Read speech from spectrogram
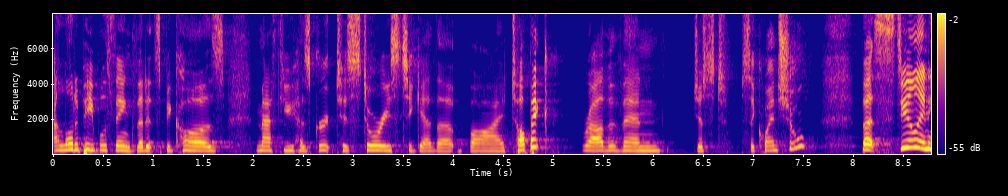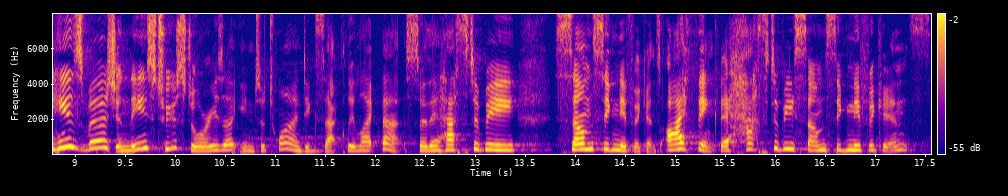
A lot of people think that it's because Matthew has grouped his stories together by topic rather than just sequential. But still, in his version, these two stories are intertwined exactly like that. So there has to be some significance. I think there has to be some significance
